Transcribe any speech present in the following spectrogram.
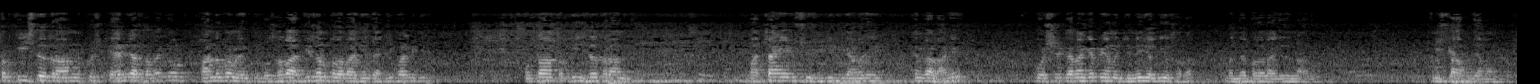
ਤਫਤੀਸ਼ ਦੇ ਦੌਰਾਨ ਕੁਝ ਕਹਿ ਨਹੀਂ ਜਾ ਸਕਦਾ ਕਿ ਉਹ ਫੰਡ ਭਾਵੇਂ ਹੋ ਸਕਦਾ ਅੱਜ ਹੀ ਸਾਨੂੰ ਪਤਾ ਲੱਗ ਜਾਂਦਾ ਅੱਜ ਹੀ ਫੜ ਲਈ ਹੁਣ ਤਾਂ ਤਫਤੀਸ਼ ਦੇ ਦੌਰਾਨ ਠੀਕ ਹੈ। ਬਾਚਾਂਗੇ ਸੀਸੀਟੀਵੀ ਕੈਮਰੇ ਖੰਗਾਲਾਂਗੇ ਕੋਸ਼ਿਸ਼ ਕਰਾਂਗੇ ਵੀ ਉਹਨੂੰ ਜਿੰਨੀ ਜਲਦੀ ਹੋ ਸਕਦਾ ਬੰਦਾ ਪਤਾ ਲੱਗ ਜੇ ਨਾਲ ਇਨਸਾਫ ਦੇਵਾਂਗੇ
